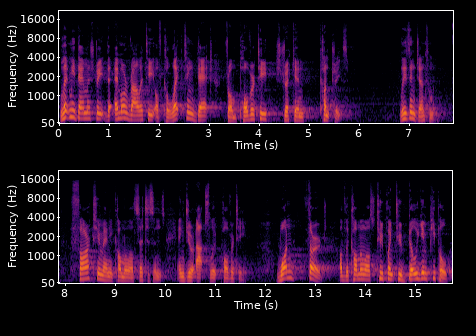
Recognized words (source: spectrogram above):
let me demonstrate the immorality of collecting debt from poverty-stricken countries. Ladies and gentlemen, far too many Commonwealth citizens endure absolute poverty. One third of the Commonwealth's 2.2 billion people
